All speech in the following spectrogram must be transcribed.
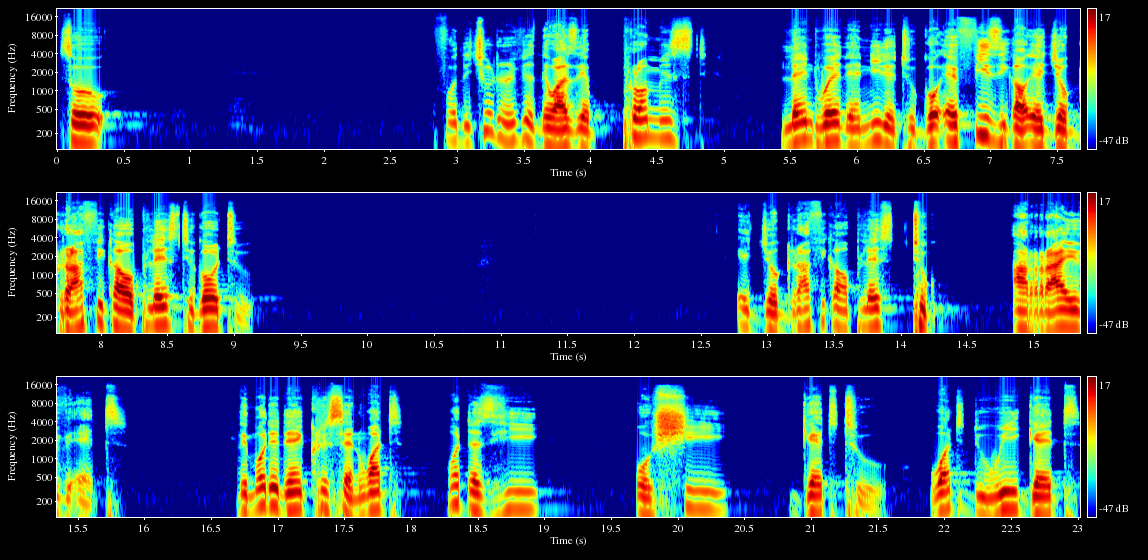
so, for the children of Israel, there was a promised land where they needed to go, a physical, a geographical place to go to. A geographical place to arrive at. The modern day Christian, what, what does he or she get to? What do we get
